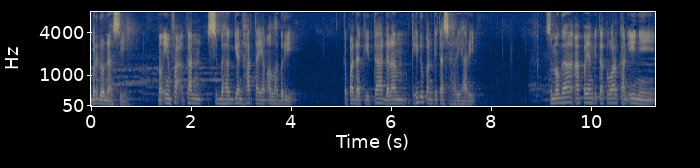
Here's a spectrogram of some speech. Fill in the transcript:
berdonasi, menginfakkan sebahagian harta yang Allah beri kepada kita dalam kehidupan kita sehari-hari. Semoga apa yang kita keluarkan ini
